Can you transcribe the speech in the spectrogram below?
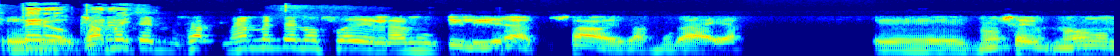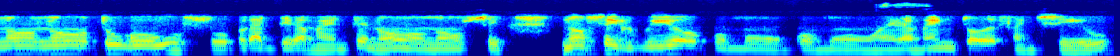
Pero, pero- realmente, realmente no fue de gran utilidad, sabes, la muralla. Eh, no se, no, no, no tuvo uso prácticamente, no, no, no sirvió como, como elemento defensivo,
